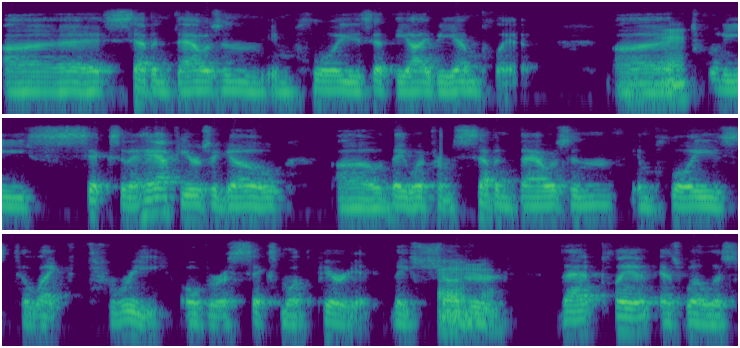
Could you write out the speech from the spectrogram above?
uh, 7,000 employees at the IBM plant. Uh, mm-hmm. 26 and a half years ago, uh, they went from 7,000 employees to like three over a six month period. They shuttered oh, that plant as well as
